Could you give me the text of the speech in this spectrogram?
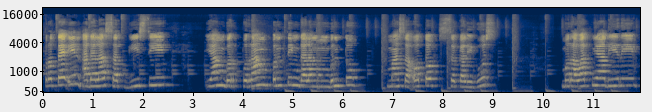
Protein adalah zat gizi yang berperan penting dalam membentuk massa otot sekaligus merawatnya diri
